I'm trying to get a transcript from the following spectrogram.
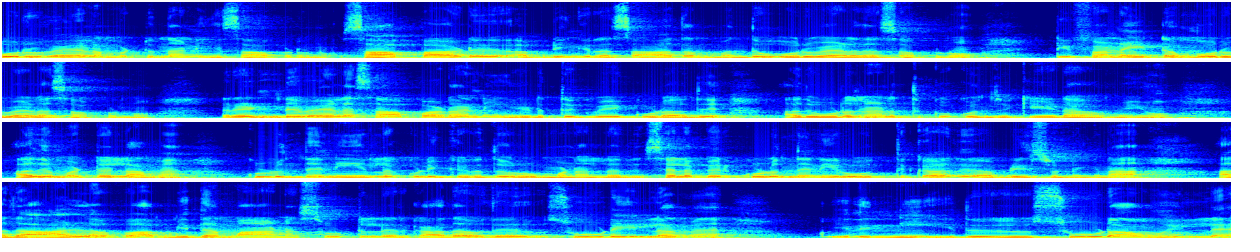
ஒரு வேளை மட்டும்தான் நீங்கள் சாப்பிடணும். சாப்பாடு அப்படிங்கிற சாதம் வந்து ஒரு வேளை தான் சாப்பிடணும். டிஃபன் ஐட்டம் ஒரு வேளை சாப்பிட்ணும். ரெண்டு வேளை சாப்பாடாக நீங்கள் எடுத்துக்கவே கூடாது. அது உடல்நலத்துக்கும் கொஞ்சம் கேடாக அமையும். அது மட்டும் இல்லாமல் குளிர்ந்த நீரில் குளிக்கிறது ரொம்ப நல்லது. சில பேர் குளிர்ந்த நீர் ஒத்துக்காது அப்படின்னு சொன்னிங்கன்னா அது அளவாக மிதமான சூட்டில் இருக்க அதாவது சூடே இல்லாமல் இது நீ இது சூடாகவும் இல்லை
